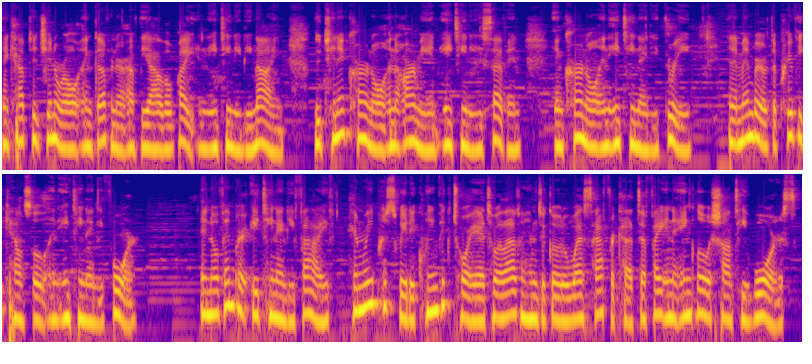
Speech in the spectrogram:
and Captain General and Governor of the Isle of Wight in 1889, Lieutenant Colonel in the Army in 1887, and Colonel in 1893, and a member of the Privy Council in 1894. In November 1895, Henry persuaded Queen Victoria to allow him to go to West Africa to fight in the Anglo-Ashanti Wars.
